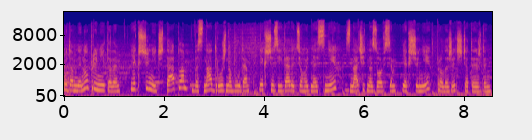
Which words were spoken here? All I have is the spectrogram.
У давнину примітили: якщо ніч тепла, весна дружна буде. Якщо зійде до цього дня сніг, значить не зовсім. Якщо ні, пролежить ще тиждень.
